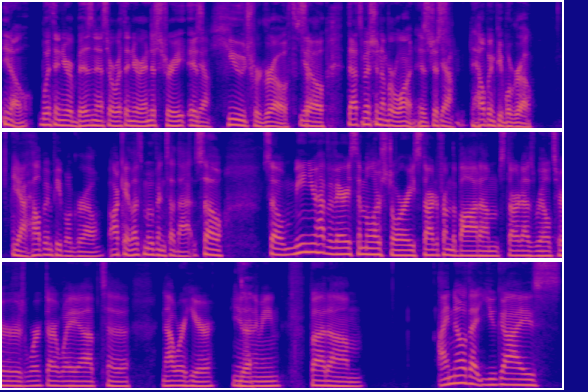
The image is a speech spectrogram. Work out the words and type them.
you know, within your business or within your industry is Yeah. huge for growth. So that's mission number one is just Yeah. helping people grow. Yeah, helping people grow. Okay, let's move into that. So so me and you have a very similar story. Started from the bottom, started as realtors, worked our way up to now we're here. You know Yeah. what I mean? But um I know that you guys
